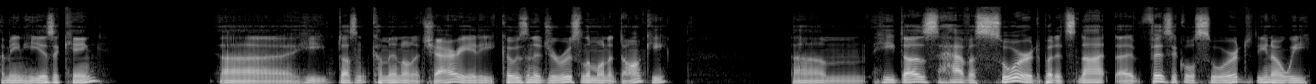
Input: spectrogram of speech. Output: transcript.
I mean, he is a king. Uh, he doesn't come in on a chariot. He goes into Jerusalem on a donkey. Um, he does have a sword, but it's not a physical sword. You know, we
